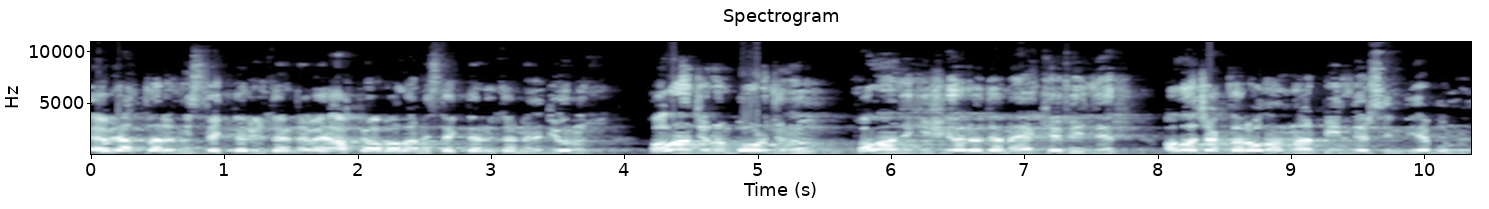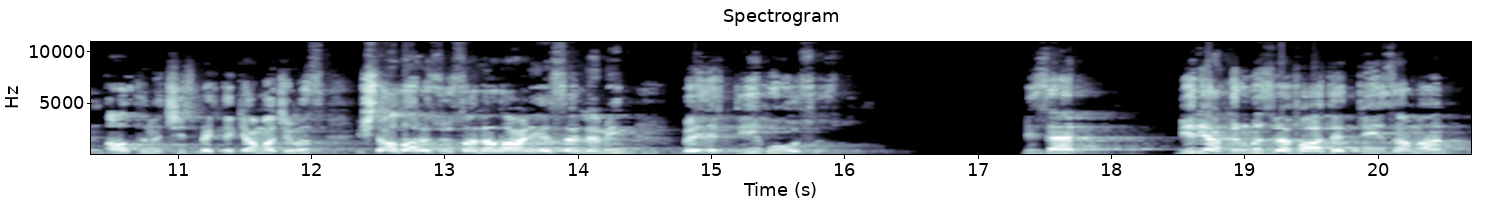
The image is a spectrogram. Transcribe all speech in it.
evlatların istekleri üzerine veya akrabaların istekleri üzerine ne diyoruz? Falancının borcunu falanca kişiler ödemeye kefildir. Alacakları olanlar bildirsin diye bunun altını çizmekteki amacımız işte Allah Resulü sallallahu aleyhi ve sellemin belirttiği bu husustur. Bizler bir yakınımız vefat ettiği zaman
